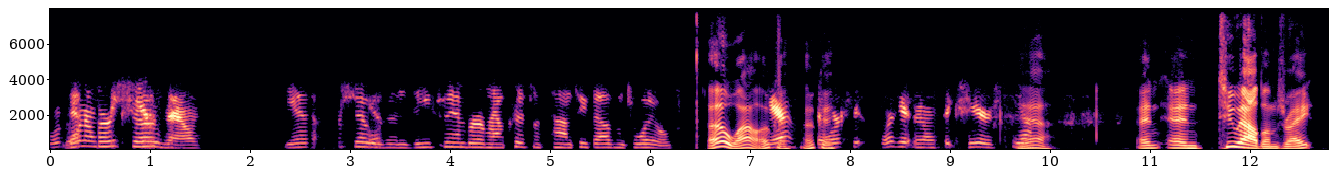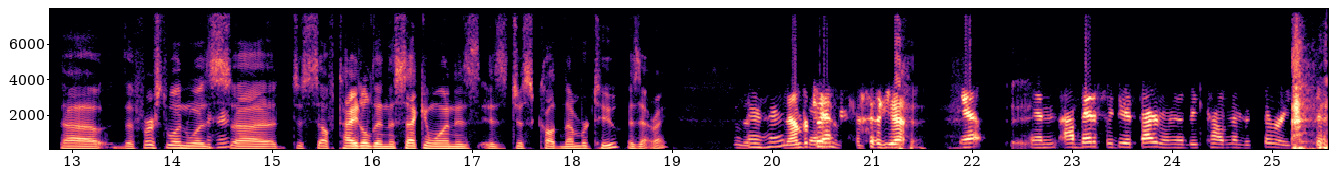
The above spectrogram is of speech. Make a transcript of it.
We're going on six years now. Yeah, show yep. was in December around Christmas time, 2012. Oh wow! Okay, yeah, okay. So we're we're getting on six years. Yeah. yeah. And and two albums, right? Uh, the first one was Mm-hmm. uh, just self-titled, and the second one is is just called Number Two. Is that right? Mhm. Number two. Yeah. yeah. Yep. And I bet if we do a third one, it'll be called number three. Thank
